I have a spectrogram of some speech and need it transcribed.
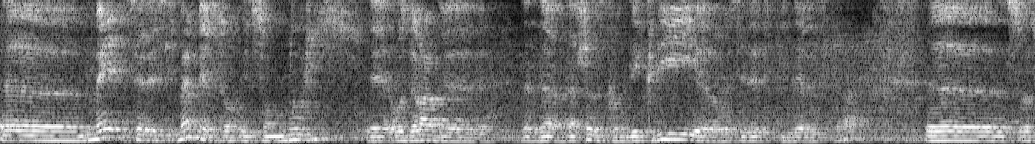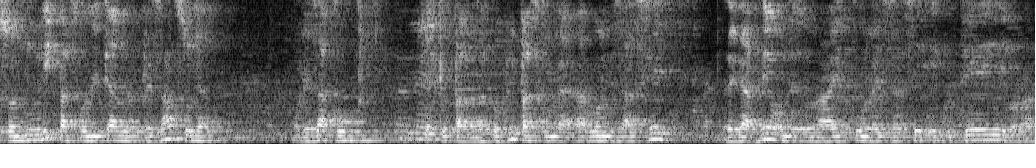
Euh, mais ces récits même, ils sont, ils sont nourris, au-delà de, de, la chose qu'on décrit, euh, aussi d'être fidèle, etc., euh, sont, nourris parce qu'on était à leur présence, on, on les a compris, quelque part, on les a compris parce qu'on on les a assez regardés, on, on, a, on les a assez écoutés, voilà.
